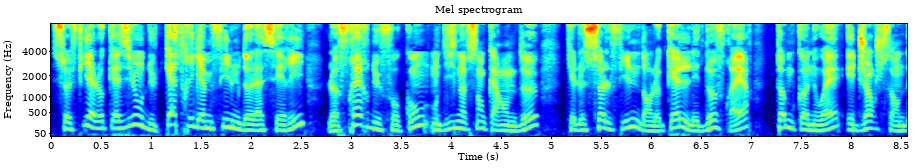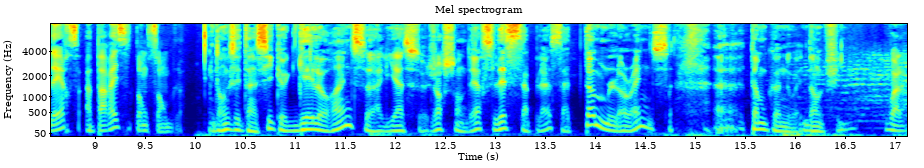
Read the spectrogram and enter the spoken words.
se fit à l'occasion du quatrième film de la série, Le frère du faucon, en 1942, qui est le seul film dans lequel les deux frères, Tom Conway et George Sanders, apparaissent ensemble. donc c'est ainsi que Gay Lawrence, alias George Sanders, laisse sa place à Tom Lawrence, euh, Tom Conway, dans le film. Voilà.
